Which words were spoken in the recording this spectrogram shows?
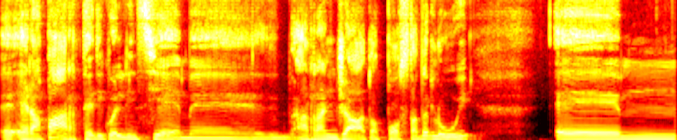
eh, era parte di quell'insieme insieme arrangiato apposta per lui. E, ehm,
